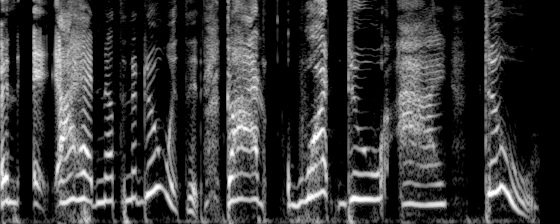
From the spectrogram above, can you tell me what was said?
And eh, I had nothing to do with it. God, what do I do?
